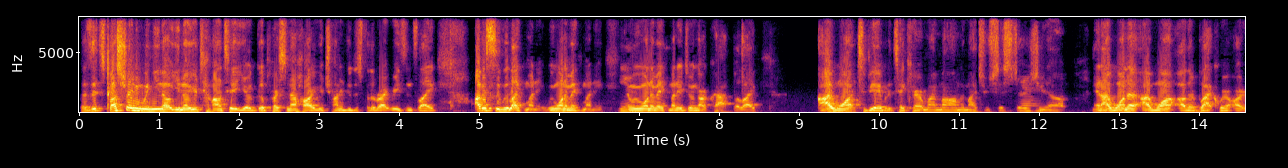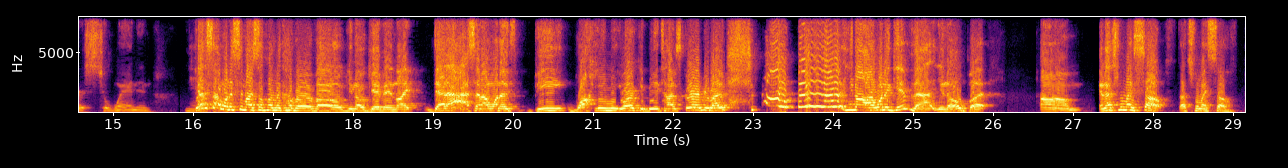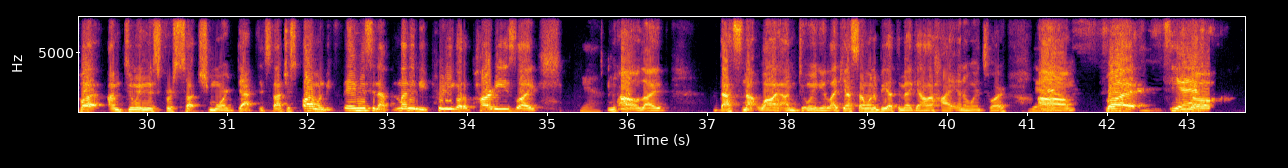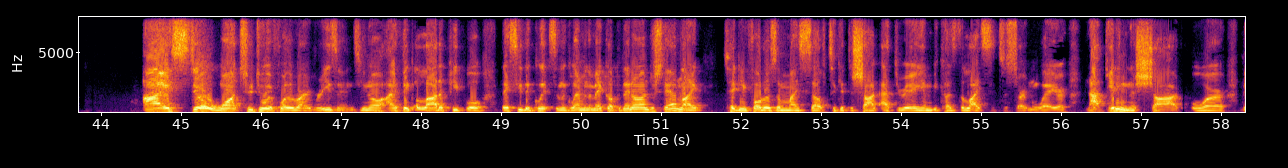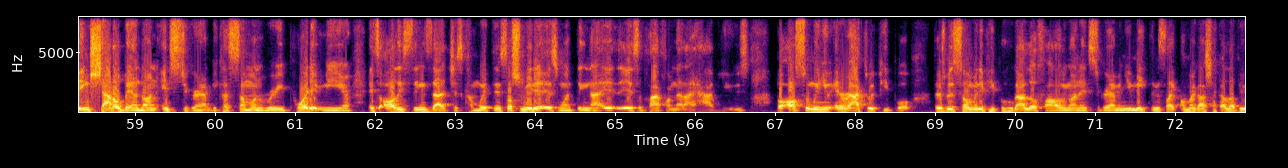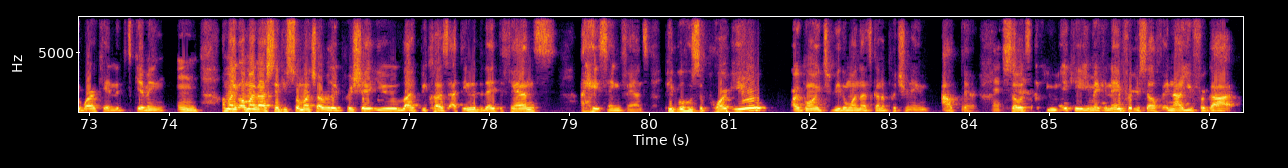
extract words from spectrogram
because it's frustrating when you know you know you're talented you're a good person at heart you're trying to do this for the right reasons. Like obviously we like money. We want to make money. Yeah. and we want to make money doing our craft. But like i want to be able to take care of my mom and my two sisters you know. And i want to i want other black queer artists to win. And yeah. yes i want to see myself on the cover of vogue you know giving like dead ass. And i want to be walking in new york and be in times square and be like you know i want to give that you know. But um and that's for myself. That's for myself. But I'm doing this for such more depth. It's not just oh, I want to be famous and have money, be pretty, and go to parties. Like, yeah, no, like that's not why I'm doing it. Like, yes, I want to be at the Met Gala High NON tour. Yes. Um, but yes. you know, I still want to do it for the right reasons. You know, I think a lot of people they see the glitz and the glamour and the makeup, but they don't understand like taking photos of myself to get the shot at 3 a.m. because the light sits a certain way, or not getting the shot, or being shadow banned on Instagram because someone reported me, or it's all these things that just come with it. And social media is one thing that is a platform that I have used, but also when you interact with people, there's been so many people who got a little following on Instagram, and you meet them, it's like, oh my gosh, like I love your work, and it's giving. Mm. I'm like, oh my gosh, thank you so much. I really appreciate you, like because at the end of the day, the fans. I hate saying fans. People who support you are going to be the one that's going to put your name out there. That's so true. it's like you make it, you make a name for yourself, and now you forgot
